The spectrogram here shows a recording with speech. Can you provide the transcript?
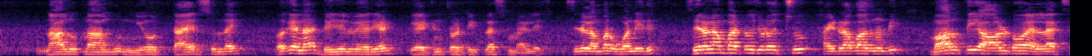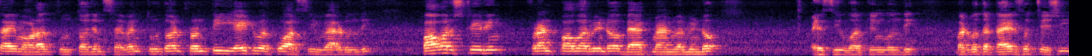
నాలుగు నాలుగు న్యూ టైర్స్ ఉన్నాయి. ఓకేనా? Diesel variant eighteen twenty plus mileage. Serial number one ఇది. Serial number two చూడవచ్చు హైదరాబాద్ నుండి Maruti Alto LXI model two thousand seven two thousand twenty eight వరకు RC valid ఉంది. Power steering front power window back manual window. AC working ఉంది. But మొత్తం tyres వచ్చేసి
